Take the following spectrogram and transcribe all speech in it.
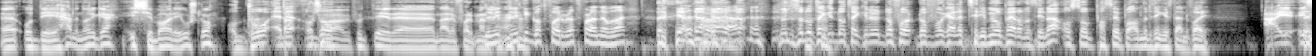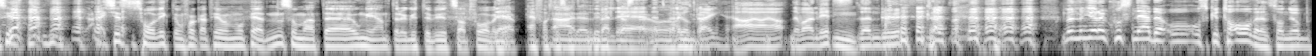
Eh, Og det i hele Norge, ikke bare i Oslo. Og da er det og Derfor så da, har vi politinærreformen. Du du virker godt forberedt for den jobben der. men, Så da tenker, da tenker du Da får, da får folk heller trimme mopedene sine, og så passer vi på andre ting istedenfor. Nei, jeg, synes, det er ikke så viktig om folk har trimmet mopeden, som at uh, unge jenter og gutter blir utsatt for Det overgrep. er faktisk Det er det veldig, det er veldig godt poeng. Ja, ja, ja, Det var en vits. Den du men, men Jørgen, hvordan er det å, å skulle ta over en sånn jobb?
